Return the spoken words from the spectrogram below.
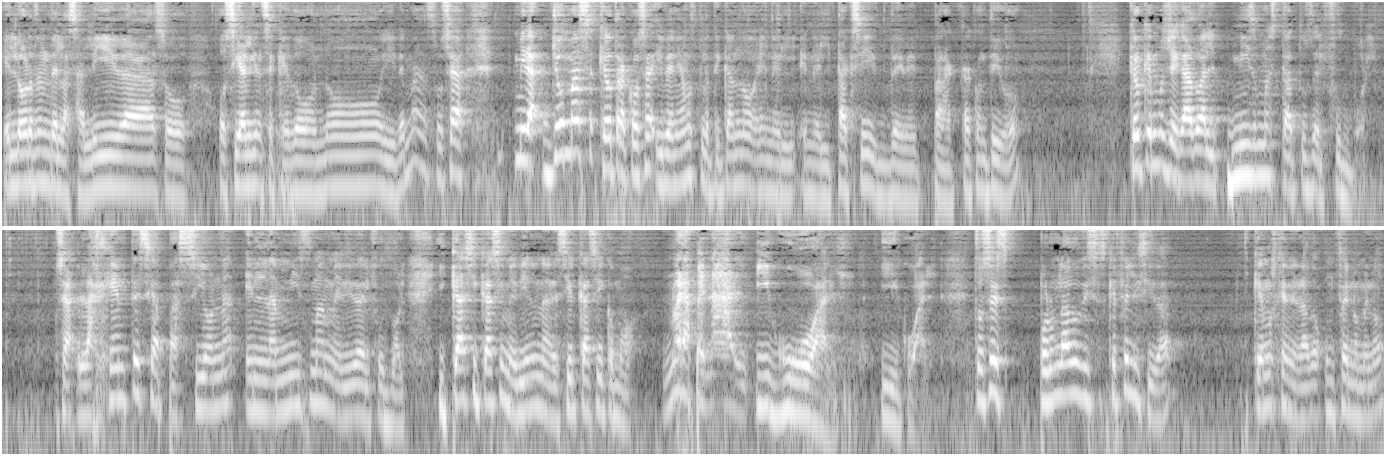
el orden de las salidas o, o si alguien se quedó o no y demás. O sea, mira, yo más que otra cosa, y veníamos platicando en el, en el taxi de para acá contigo, creo que hemos llegado al mismo estatus del fútbol. O sea, la gente se apasiona en la misma medida del fútbol. Y casi, casi me vienen a decir casi como, no era penal. Igual, igual. Entonces, por un lado dices, qué felicidad que hemos generado un fenómeno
